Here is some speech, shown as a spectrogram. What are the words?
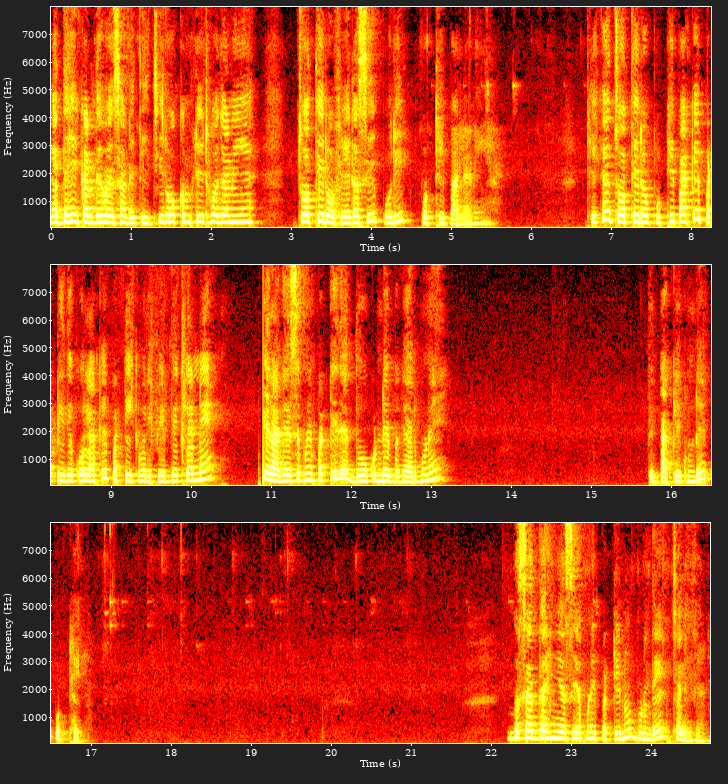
ਏਦਾਂ ਹੀ ਕਰਦੇ ਹੋਏ ਸਾਡੀ ਤੀਜੀ ਰੋ ਕੰਪਲੀਟ ਹੋ ਜਾਣੀ ਹੈ। ਚੌਥੀ ਰੋ ਫਿਰ ਅਸੀਂ ਪੂਰੀ ਪੁੱਠੀ ਪਾ ਲੈਣੀ ਹੈ। ਠੀਕ ਹੈ, ਚੌਥੀ ਰੋ ਪੁੱਠੀ ਪਾ ਕੇ ਪੱਟੀ ਦੇ ਕੋਲ ਆ ਕੇ ਪੱਟੀ ਇੱਕ ਵਾਰੀ ਫੇਰ ਦੇਖ ਲੈਣੇ ਹਾਂ। ਫਿਰ ਆ ਗਏ ਅਸੀਂ ਆਪਣੀ ਪੱਟੀ ਦੇ ਦੋ ਕੁੰਡੇ ਬਗੈਰ ਬੁਣੇ। ਤੇ ਬਾਕੀ ਕੁੰਡੇ ਪੁੱਠੇ। ਬਸ ਏਦਾਂ ਹੀ ਅਸੀਂ ਆਪਣੀ ਪੱਟੀ ਨੂੰ ਬੁਣਦੇ ਚਲੇ ਜਾਣਾ।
